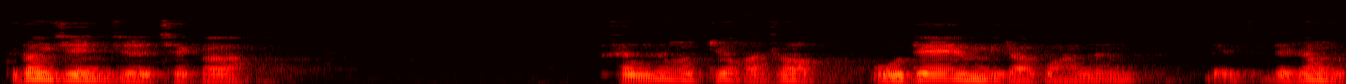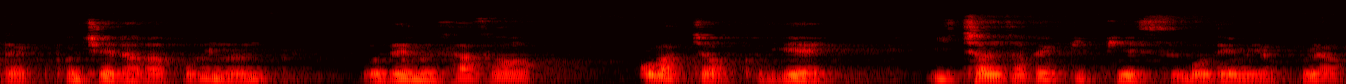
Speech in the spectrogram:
그 당시에 이제 제가 세운상가를 뛰어가서 오뎀이라고 하는 내장 모뎀 본체에다가 꼽는 모뎀을 사서 꼽았죠. 그게 2400bps 모뎀이었고요.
